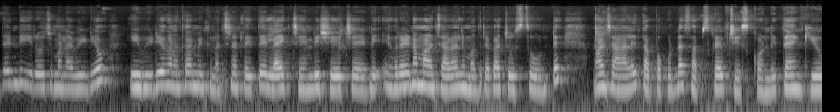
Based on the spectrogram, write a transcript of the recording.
ఇదండి ఈరోజు మన వీడియో. ఈ వీడియో కనుక మీకు నచ్చినట్లయితే లైక్ చేయండి షేర్ చేయండి. ఎవరైనా మన ఛానల్ని మొదటగా చూస్తూ ఉంటే మన ఛానల్ని తప్పకుండా సబ్స్క్రైబ్ చేసుకోండి. Thank you.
